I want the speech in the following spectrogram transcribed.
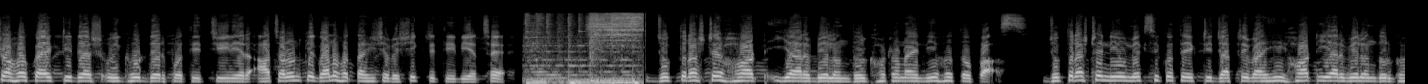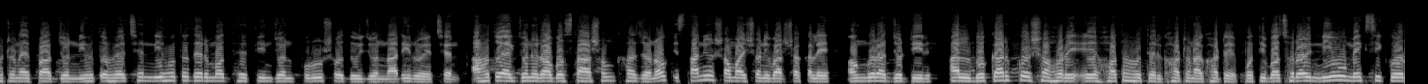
সহ কয়েকটি দেশ উইঘুরদের প্রতি চীনের আচরণকে গণহত্যা হিসেবে স্বীকৃতি দিয়েছে। যুক্তরাষ্ট্রে হট ইয়ার বেলুন দুর্ঘটনায় নিহত পাঁচ। যুক্তরাষ্ট্রের নিউ মেক্সিকোতে একটি যাত্রীবাহী হট ইয়ার বেলুন দুর্ঘটনায় পাঁচজন নিহত হয়েছেন। নিহতদের মধ্যে তিনজন পুরুষ ও দুইজন নারী রয়েছেন। আহত একজনের অবস্থা আশঙ্কাজনক। স্থানীয় সময় শনিবার সকালে অঙ্গরাজ্যটির আল আলবোকার্কো শহরে এ হতাহতের ঘটনা ঘটে। প্রতি বছরই নিউ মেক্সিকোর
